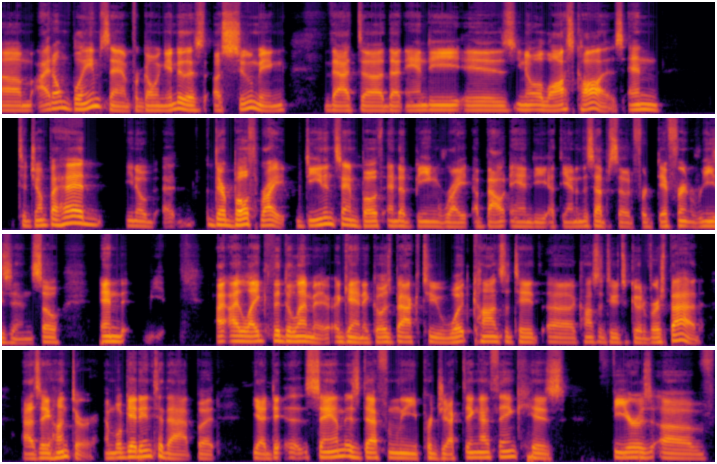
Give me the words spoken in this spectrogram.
um, I don't blame Sam for going into this assuming that uh, that Andy is, you know, a lost cause. And to jump ahead, you know, uh, they're both right. Dean and Sam both end up being right about Andy at the end of this episode for different reasons. So, and I, I like the dilemma. Again, it goes back to what constitute, uh, constitutes good versus bad as a hunter. And we'll get into that. But yeah, D- uh, Sam is definitely projecting, I think, his fears of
